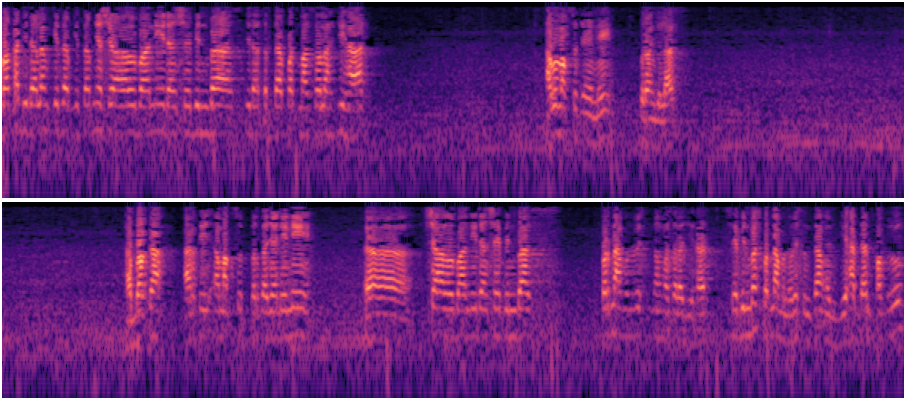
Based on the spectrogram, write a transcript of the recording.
Apakah di dalam kitab-kitabnya Syekh Albani dan Syekh bin Bas tidak terdapat masalah jihad? Apa maksudnya ini? Kurang jelas. Apakah arti maksud pertanyaan ini uh, Syekh Albani dan Syekh bin Bas pernah menulis tentang masalah jihad. Syekh bin Bas pernah menulis tentang jihad dan fadlu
